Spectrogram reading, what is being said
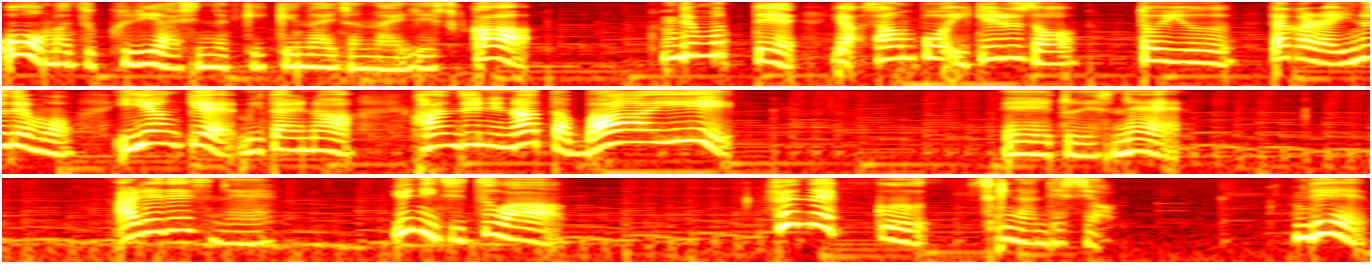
をまずクリアしなきゃいけないじゃないですか。でもって、いや、散歩行けるぞ、という、だから犬でもいいやんけ、みたいな感じになった場合、えーとですね、あれですね。ユニ実は、フェネック好きなんですよ。で、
